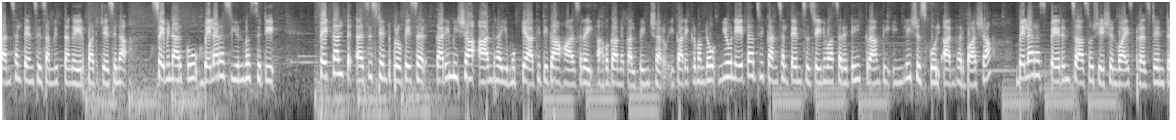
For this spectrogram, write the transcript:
consultancy సంయుక్తంగా ఏర్పాటు చేసిన సెమినార్కు Belarus university faculty assistant professor కరీమిషా ఆంధ్ర ఈ ముఖ్య అతిథిగా హాజరై అవగాహన కల్పించారు. ఈ కార్యక్రమంలో new Netaji consultants Srinivasa Reddy Kranti English school Anwar Basha Belarus parents association vice president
